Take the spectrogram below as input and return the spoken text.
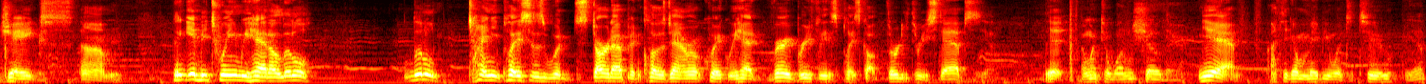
Jake's. Um, I think in between we had a little little tiny places would start up and close down real quick. We had very briefly this place called 33 Steps. Yeah. That I went to one show there. yeah, I think I maybe went to two, Yep.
